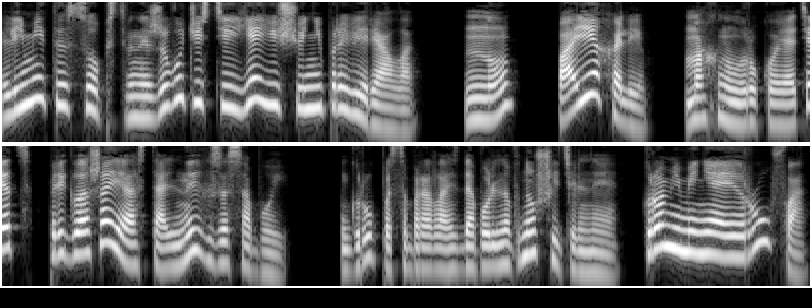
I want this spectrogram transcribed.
Лимиты собственной живучести я еще не проверяла. «Ну, поехали!» — махнул рукой отец, приглашая остальных за собой. Группа собралась довольно внушительная. Кроме меня и Руфа,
